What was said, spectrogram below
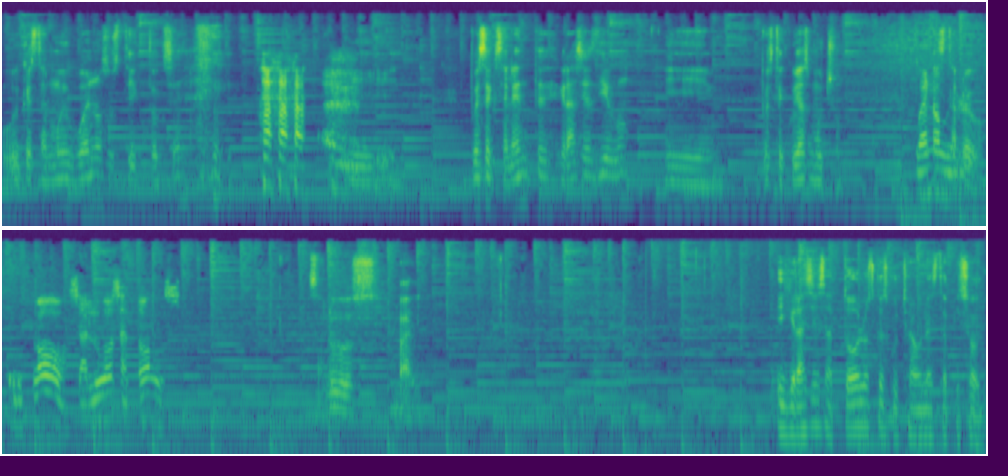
Uy, que están muy buenos sus TikToks, ¿eh? y, pues excelente, gracias Diego, y pues te cuidas mucho. Bueno, hasta luego. Todo. Saludos a todos. Saludos, bye. Y gracias a todos los que escucharon este episodio.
